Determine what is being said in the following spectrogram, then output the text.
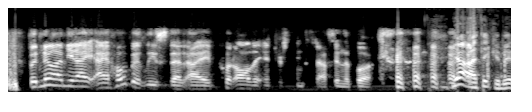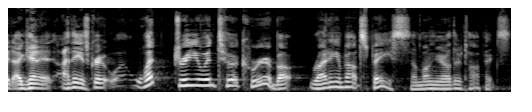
but no, I mean, I, I, hope at least that I put all the interesting stuff in the book. yeah, I think you did. Again, I think it's great. What drew you into a career about writing about space among your other topics?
